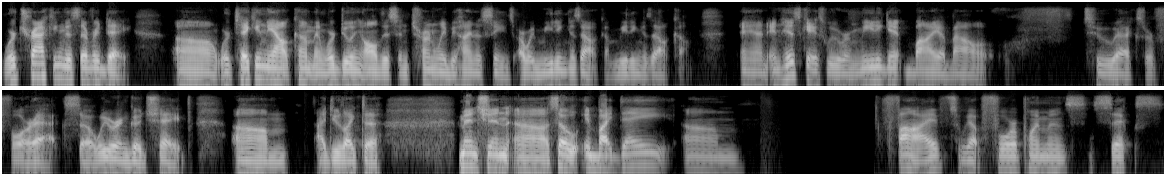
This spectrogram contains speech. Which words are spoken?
We're tracking this every day. Uh, we're taking the outcome and we're doing all this internally behind the scenes. Are we meeting his outcome? Meeting his outcome. And in his case, we were meeting it by about 2x or 4x. So we were in good shape. Um, I do like to mention, uh, so in, by day um, five, so we got four appointments, six,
